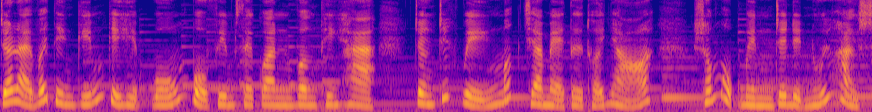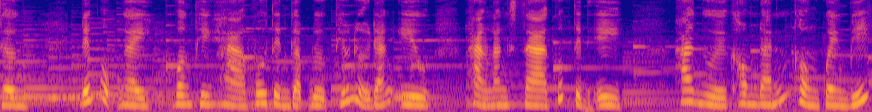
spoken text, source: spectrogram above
Trở lại với Tiên kiếm kỳ hiệp 4, bộ phim xoay quanh Vân Thiên Hà, Trần Triết Viễn mất cha mẹ từ thuở nhỏ, sống một mình trên đỉnh núi Hoàng Sơn. Đến một ngày, Vân Thiên Hà vô tình gặp được thiếu nữ đáng yêu, Hàng Lăng Sa cúp Tình Y. Hai người không đánh, không quen biết,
